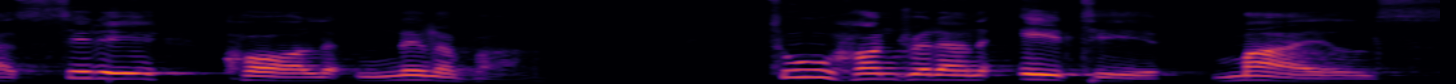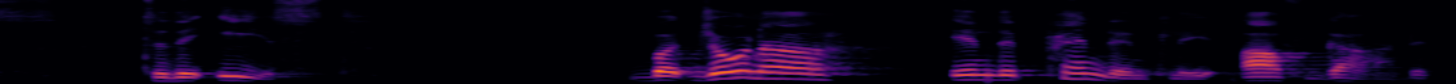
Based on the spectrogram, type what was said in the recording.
a city called Nineveh. 280 miles to the east. But Jonah, independently of God,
